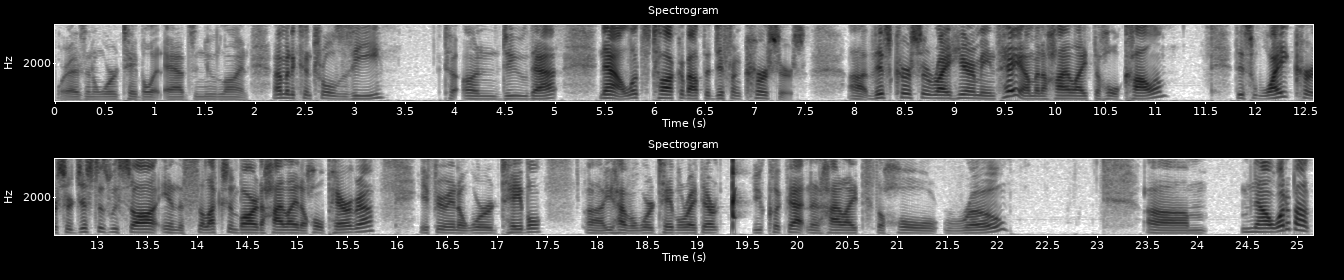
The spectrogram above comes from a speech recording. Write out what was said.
whereas in a Word table it adds a new line. I'm going to Control Z to undo that. Now let's talk about the different cursors. Uh, this cursor right here means, hey, I'm going to highlight the whole column. This white cursor, just as we saw in the selection bar to highlight a whole paragraph, if you're in a Word table, uh, you have a Word table right there. You click that and it highlights the whole row. Um, now, what about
